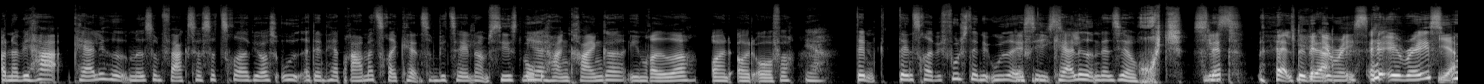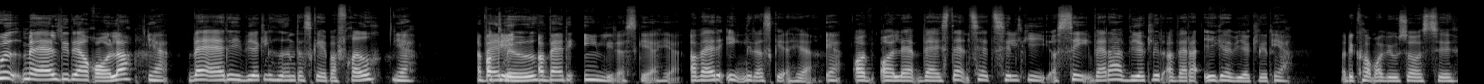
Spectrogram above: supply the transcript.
Og når vi har kærlighed med som faktor, så træder vi også ud af den her dramatrækant, som vi talte om sidst, hvor ja. vi har en krænker, en redder og et, og et offer. Ja den, den træder vi fuldstændig ud af, Præcis. fordi kærligheden, den siger, slet yes. alt det der. Erase. Erase. Ja. Ud med alle de der roller. Ja. Hvad er det i virkeligheden, der skaber fred? Ja. Og hvad, og glæde. Er det, og hvad er det egentlig, der sker her? Og hvad er det egentlig, der sker her? Ja. Og, og lad, være i stand til at tilgive og se, hvad der er virkeligt, og hvad der ikke er virkeligt. Ja. Og det kommer vi jo så også til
